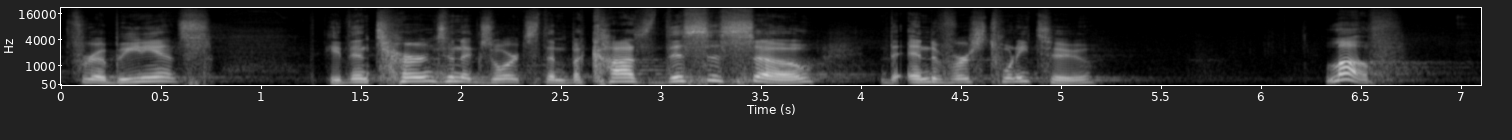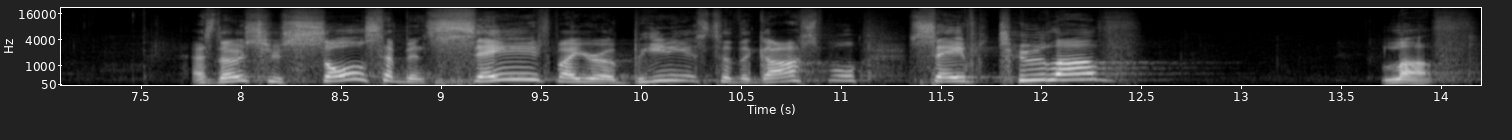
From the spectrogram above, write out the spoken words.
for obedience. He then turns and exhorts them because this is so, the end of verse 22, love. As those whose souls have been saved by your obedience to the gospel, saved to love, love.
